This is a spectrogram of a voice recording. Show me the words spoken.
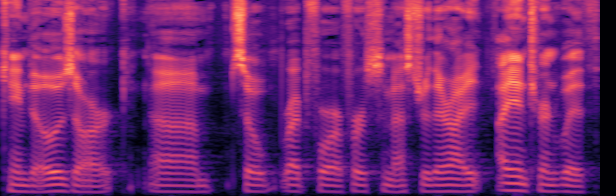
came to Ozark, um, so right before our first semester there, I, I interned with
